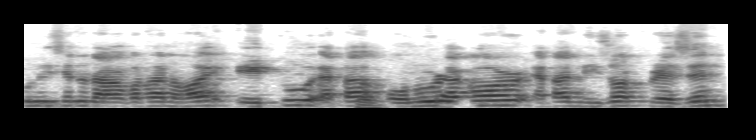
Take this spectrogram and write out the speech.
শুনিছে এইটো ডাঙৰ কথা নহয় এইটো এটা। অনুৰাগৰ এটা নিজৰ present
